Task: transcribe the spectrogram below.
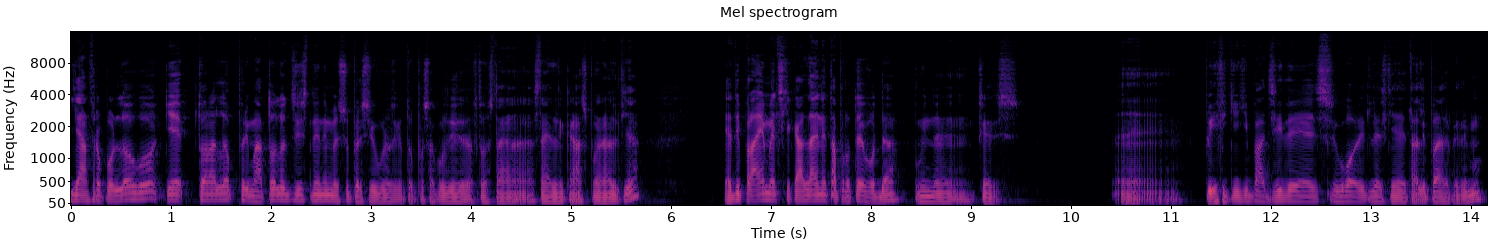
για ανθρωπολόγο και τώρα λέω primatologist δεν είμαι super σίγουρος για το πώς αποδίδεται αυτό στα, στα ελληνικά ας πούμε αλήθεια. Γιατί primates και καλά είναι τα πρωτεύοντα που είναι ξέρεις ε, πίθηκοι γυμπατζίδες, γόριτλες και τα λοιπά ρε παιδί μου.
